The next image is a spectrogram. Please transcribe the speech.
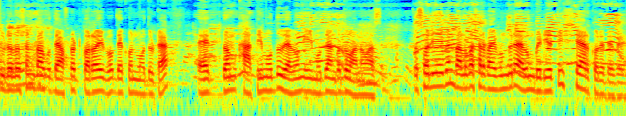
দুলাল হোসেন বাবুতে আপলোড করা হইব দেখুন মধুটা। একদম খাঁটি মধু এবং এই মধু আঙ্গ দোয়ানো আছে। তো চলিয়ে ভালোবাসার ভাই বন্ধুরা এবং ভিডিওটি শেয়ার করে দেবেন।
